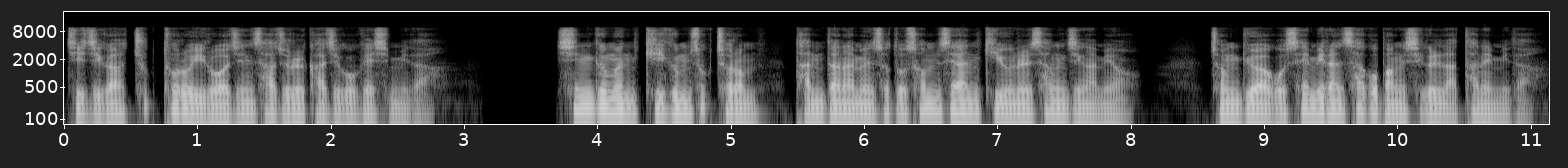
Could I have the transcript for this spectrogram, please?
지지가 축토로 이루어진 사주를 가지고 계십니다. 신금은 귀금속처럼 단단하면서도 섬세한 기운을 상징하며 정교하고 세밀한 사고방식을 나타냅니다.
